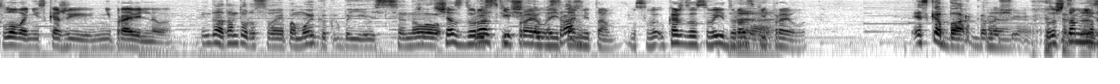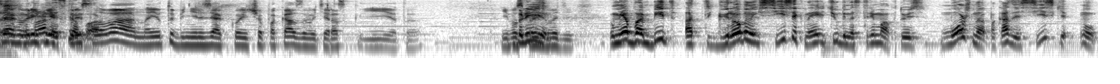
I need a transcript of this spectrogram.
слова не скажи неправильного. Да, там тоже своя помойка как бы есть, но... Сейчас дурацкие правила и сразу- там, и там. У, у каждого свои дурацкие Да. правила. Эскобар, Да. короче. Потому что там Да, нельзя да. говорить некоторые Эскобар. слова, на Ютубе нельзя кое-что показывать и, рас... и это... И Блин. воспроизводить. У меня бомбит от гребаных сисек на ютубе на стримах. То есть можно показывать сиськи, ну,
